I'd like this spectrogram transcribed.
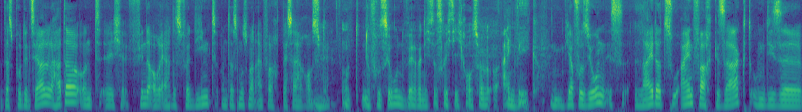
das Potenzial hat er und ich finde auch, er hat es verdient und das muss man einfach besser herausstellen. Mhm. Und eine Fusion wäre, wenn ich das richtig raushöre, ein Weg. Mhm. Ja, Fusion ist leider zu einfach gesagt, um diese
